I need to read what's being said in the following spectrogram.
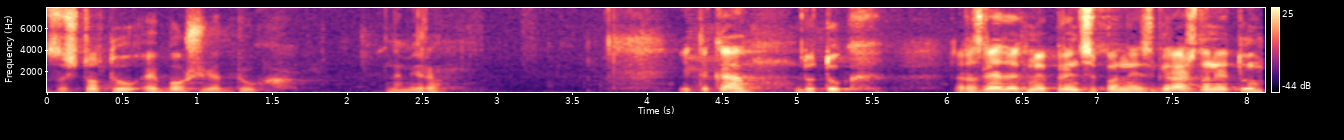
защото е Божият Дух на мира. И така, до тук разгледахме принципа на изграждането,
